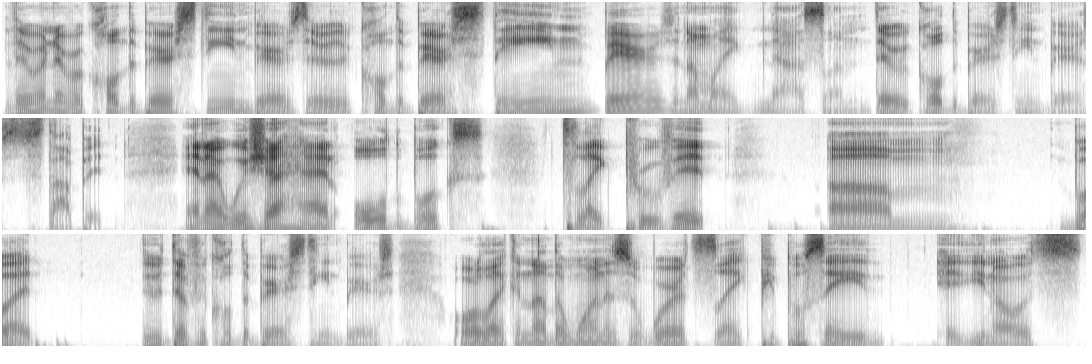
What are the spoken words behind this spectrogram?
they were never called the Bearstein Bears. They were called the Bearstain Bears, and I'm like, nah, son. They were called the Bearstein Bears. Stop it. And I wish I had old books to like prove it. Um, but they were definitely called the Bearstein Bears. Or like another one is where it's like people say, you know, it's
